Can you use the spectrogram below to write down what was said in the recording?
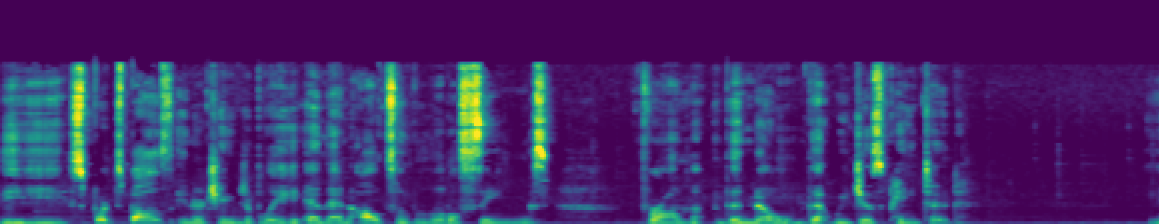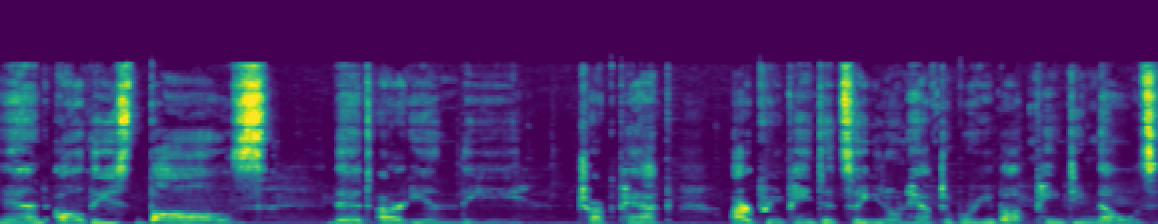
the sports balls interchangeably and then also the little things from the gnome that we just painted. And all these balls that are in the truck pack are pre-painted so you don't have to worry about painting those.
